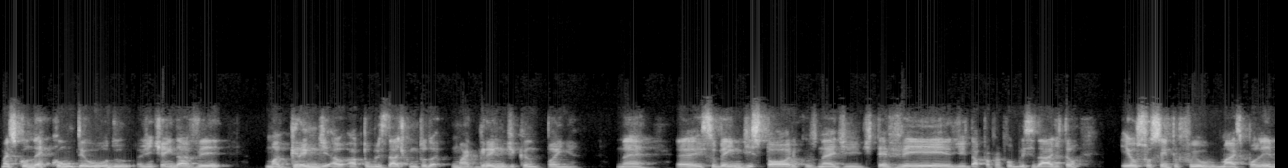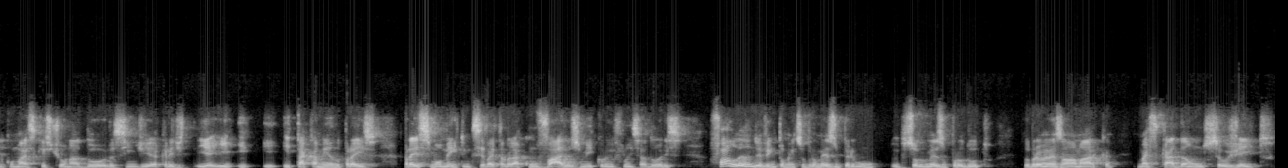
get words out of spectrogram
Mas quando é conteúdo, a gente ainda vê uma grande, a, a publicidade como toda, uma grande campanha, né? É, isso vem de históricos, né? De, de TV, de, da própria publicidade. Então, eu sou sempre fui o mais polêmico, o mais questionador, assim, de acreditar e, e, e, tá caminhando para isso, para esse momento em que você vai trabalhar com vários micro-influenciadores, falando eventualmente sobre o mesmo pergunto, sobre o mesmo produto, sobre a mesma marca, mas cada um do seu jeito,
